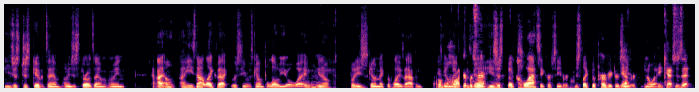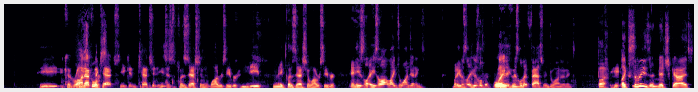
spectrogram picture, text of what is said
you just just give it to him. I mean, just throw it to him. I mean, I don't. He's not like that receiver's gonna blow you away, Mhm. you know. But he's just gonna make the plays happen. He's Oh, gonna make. He's, 100%. gonna, he's just a classic receiver, just like the perfect receiver in a way. He catches it. He can run after the catch. He can catch it. He's just a possession wide receiver. You need a Mhm. possession wide receiver. And he's he's a lot like Jauan Jennings, but he was like he was a little bit Like- he was a little bit faster than Jauan Jennings. But he, like some of these are niche guys.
